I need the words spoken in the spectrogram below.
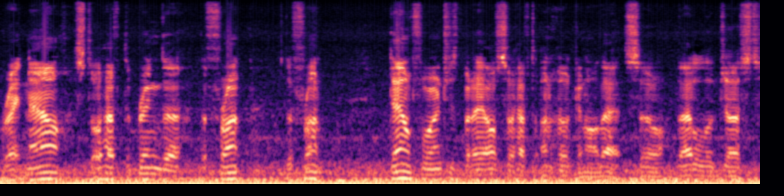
right now, still have to bring the, the front, the front down four inches, but I also have to unhook and all that. So that'll adjust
